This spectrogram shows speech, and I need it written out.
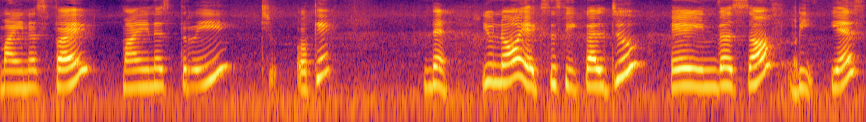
minus 5 minus 3 2. Okay. Then you know x is equal to A inverse of B. Yes.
